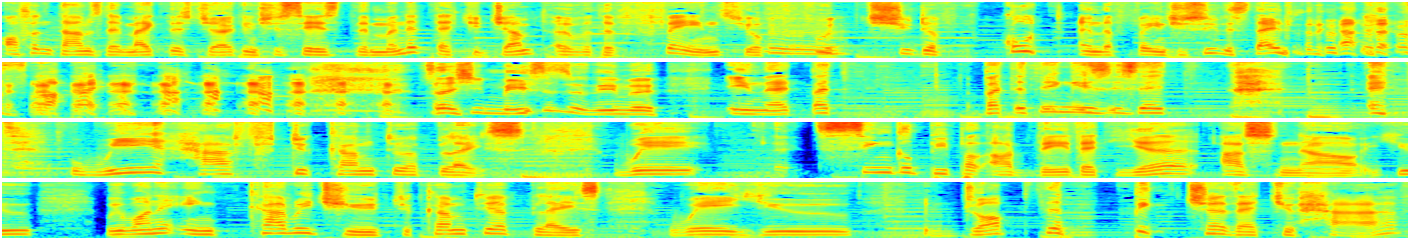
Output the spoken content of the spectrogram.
oftentimes they make this joke, and she says, the minute that you jumped over the fence, your mm. foot should have caught in the fence. You should have stayed on the other side. so she messes with him in that, but but the thing is, is that it we have to come to a place where single people out there that hear us now you we want to encourage you to come to a place where you drop the picture that you have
